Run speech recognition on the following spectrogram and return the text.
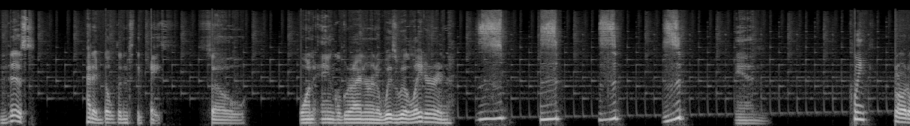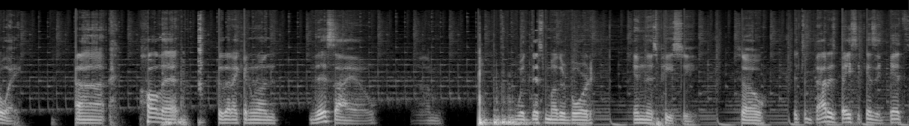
This had it built into the case. So one angle grinder and a whiz wheel later and zip, zip, zip, zip, and clink, throw it away. Uh, all that so that I can run this IO um, with this motherboard in this PC. So it's about as basic as it gets.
